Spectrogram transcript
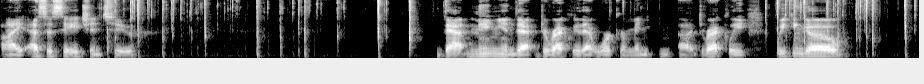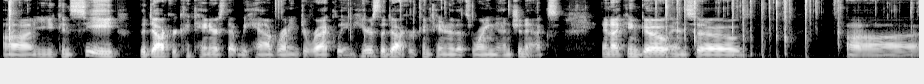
I SSH into that minion that directly, that worker min, uh, directly, we can go uh, and you can see the Docker containers that we have running directly. And here's the Docker container that's running Nginx. And I can go and so uh,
